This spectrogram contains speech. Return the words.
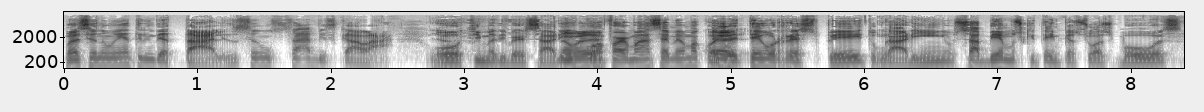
mas você não entra em detalhes, você não sabe escalar Não. o time adversário. Não, com é- a farmácia é a mesma coisa. é- A gente tem o respeito, o carinho, sabemos que tem pessoas boas.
